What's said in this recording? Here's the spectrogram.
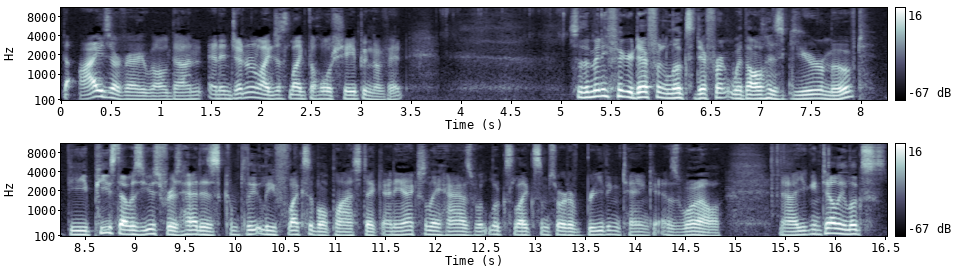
The eyes are very well done, and in general, I just like the whole shaping of it. So the minifigure definitely looks different with all his gear removed. The piece that was used for his head is completely flexible plastic, and he actually has what looks like some sort of breathing tank as well. Now you can tell he looks,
